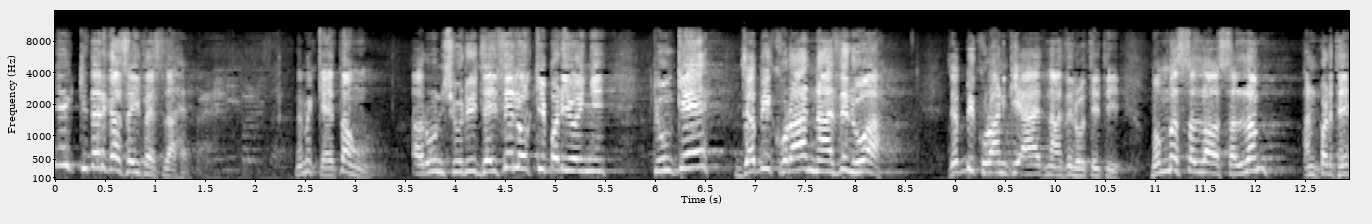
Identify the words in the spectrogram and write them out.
یہ کدھر کا صحیح فیصلہ ہے۔ میں کہتا ہوں، ارون شوری جیسے لوگ کی پڑھی ہوئیں گی، کیونکہ جب بھی قرآن نازل ہوا، جب بھی قرآن کی آیت نازل ہوتی تھی، محمد صلی اللہ علیہ وسلم ان پڑھ تھے،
